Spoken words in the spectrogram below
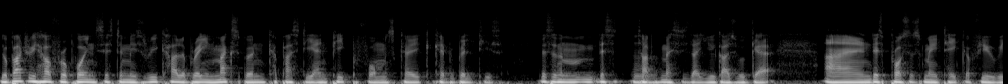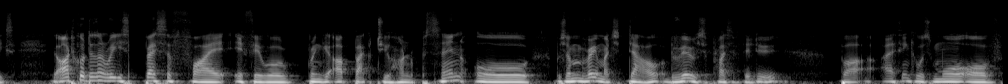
your battery health reporting system is recalibrating maximum capacity and peak performance ca- capabilities. This is the this is the type of Mm. message that you guys will get, and this process may take a few weeks. The article doesn't really specify if it will bring it up back to 100% or, which I'm very much doubt. I'd be very surprised if they do, but I think it was more of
